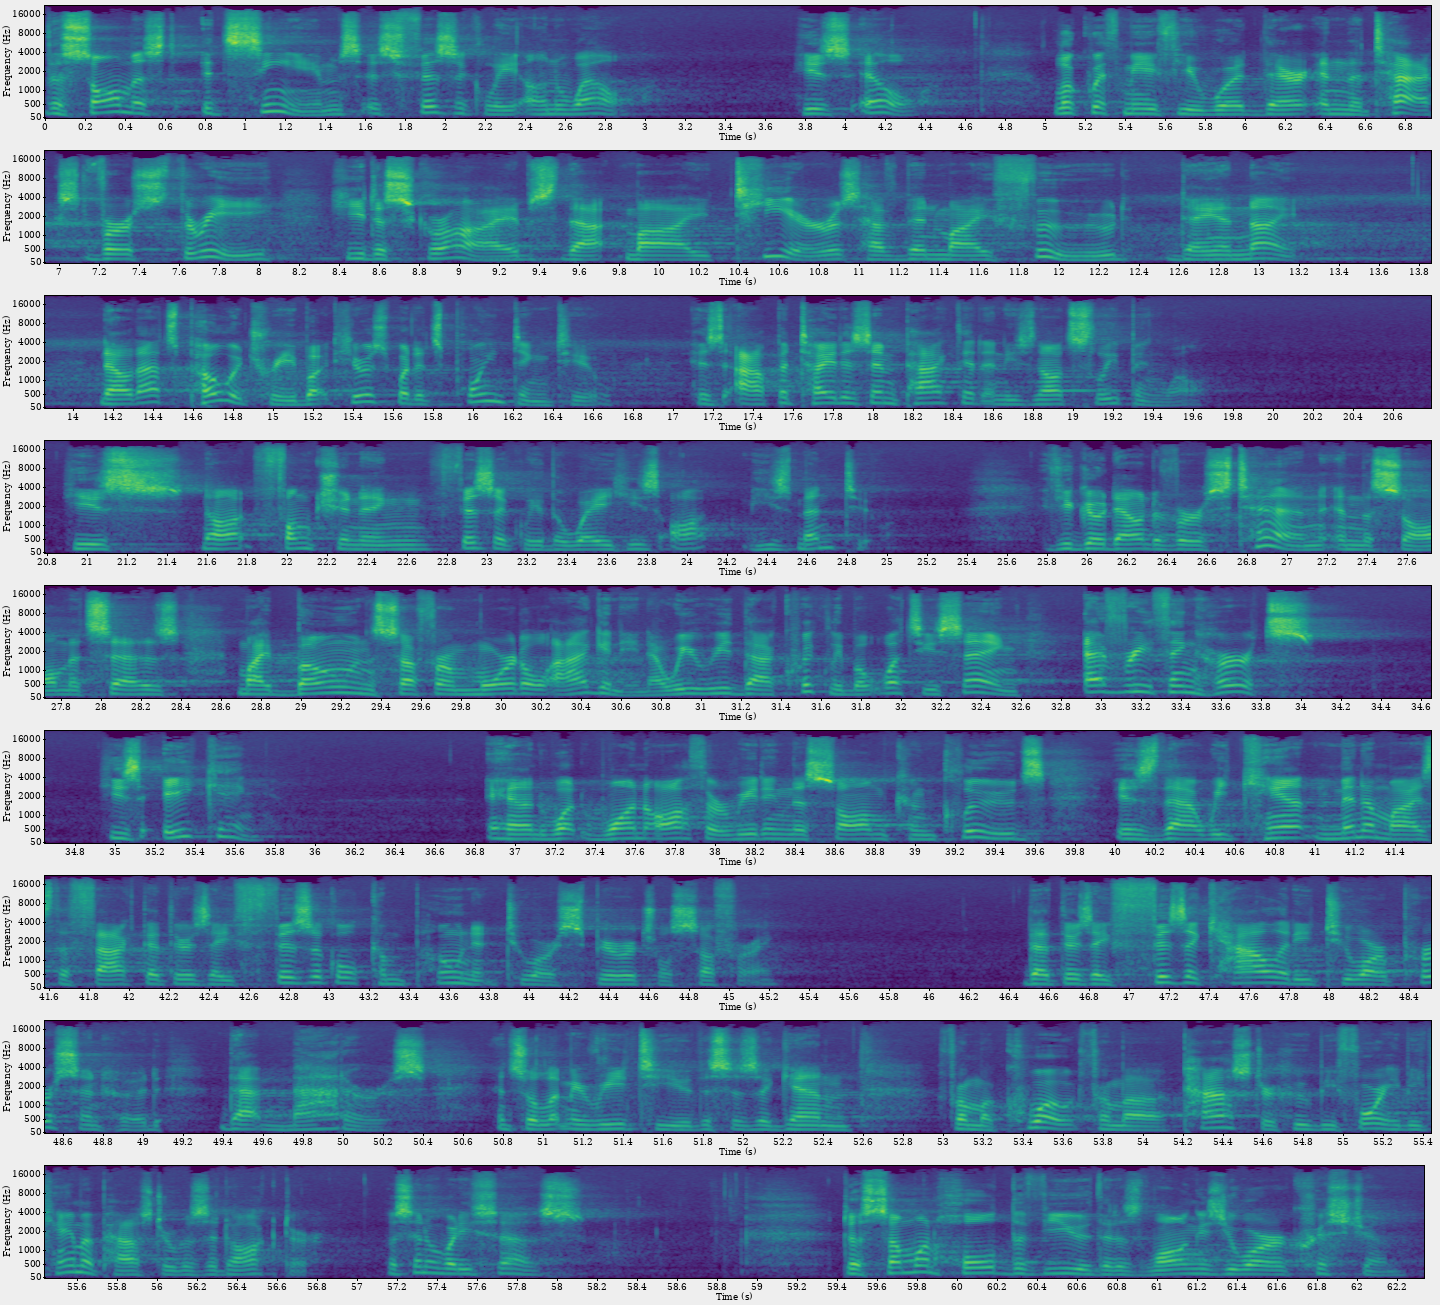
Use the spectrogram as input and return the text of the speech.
the psalmist, it seems, is physically unwell. He's ill. Look with me, if you would, there in the text, verse 3, he describes that my tears have been my food day and night. Now, that's poetry, but here's what it's pointing to his appetite is impacted and he's not sleeping well. He's not functioning physically the way he's, ought, he's meant to. If you go down to verse 10 in the psalm, it says, My bones suffer mortal agony. Now we read that quickly, but what's he saying? Everything hurts. He's aching. And what one author reading this psalm concludes is that we can't minimize the fact that there's a physical component to our spiritual suffering, that there's a physicality to our personhood that matters. And so let me read to you. This is again from a quote from a pastor who, before he became a pastor, was a doctor. Listen to what he says. Does someone hold the view that as long as you are a Christian,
